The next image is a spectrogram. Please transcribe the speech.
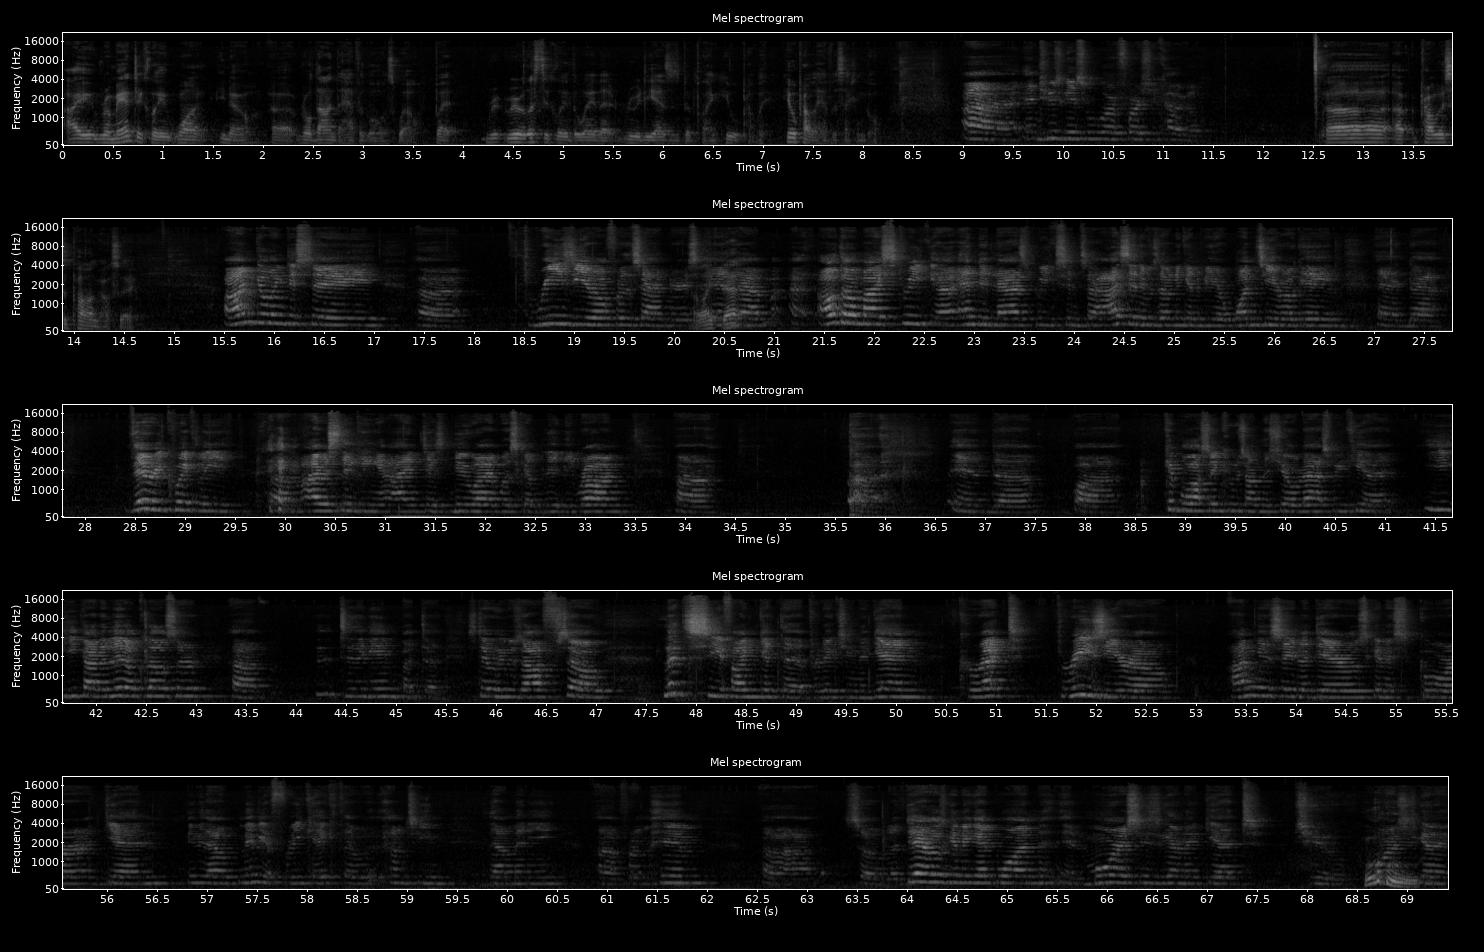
I romantically want you know uh, Roldan to have a goal as well, but re- realistically, the way that Ruidíaz has been playing, he will probably he'll probably have the second goal. Uh, and who's going to score for Chicago? Uh, uh, probably Sapong, I'll say. I'm going to say uh, 3-0 for the Sounders. I like and, that. Um, uh, although my streak uh, ended last week since uh, I said it was only going to be a 1-0 game, and uh, very quickly um, I was thinking I just knew I was completely wrong. Uh, uh, and uh, uh, Kip Walsink, who's on the show last week, he, he, he got a little closer uh, to the game, but uh, still he was off. So let's see if I can get the prediction again correct 3 0. I'm going to say Lodeiro's going to score again. Maybe that maybe a free kick. That we haven't seen that many uh, from him. Uh, so Lodeiro's going to get one, and Morris is going to get two. Ooh. Morris is going to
